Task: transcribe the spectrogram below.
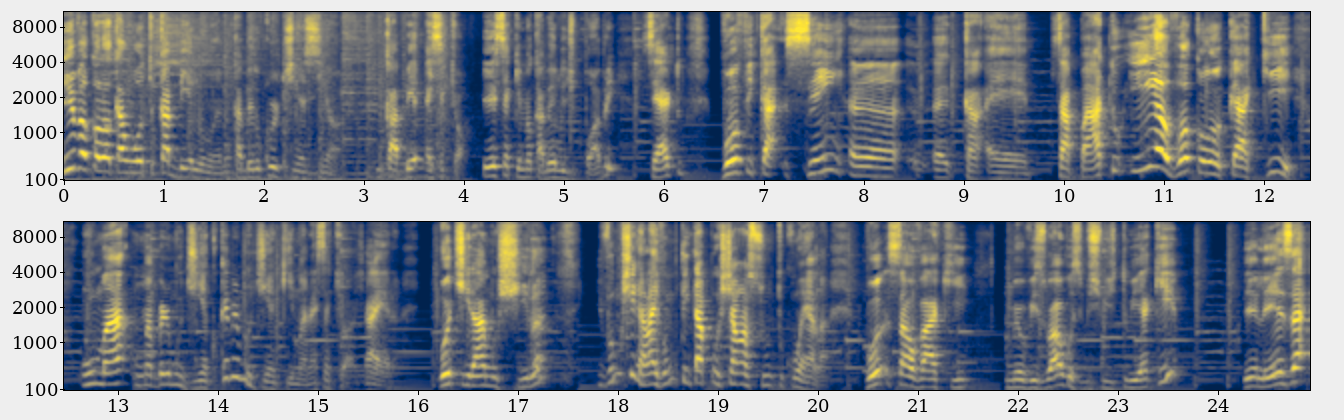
E vou colocar um outro cabelo, mano. Um cabelo curtinho assim, ó. Um cabelo... Esse aqui, ó. Esse aqui é meu cabelo de pobre, certo? Vou ficar sem ah, é, é, sapato. E eu vou colocar aqui uma, uma bermudinha. Qualquer bermudinha aqui, mano. Essa aqui, ó. Já era. Vou tirar a mochila. E vamos chegar lá e vamos tentar puxar um assunto com ela. Vou salvar aqui o meu visual, vou substituir aqui. Beleza?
